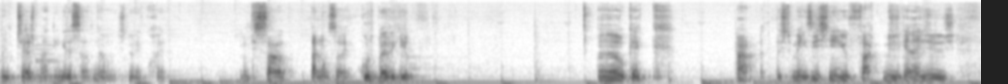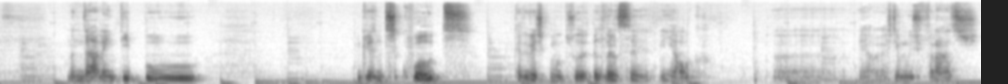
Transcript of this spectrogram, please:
Muito entusiasmado, engraçado não, isto não é correto. Interessado, pá, não sei, curto bem daquilo. Uh, o que é que. Ah, depois também existem o facto dos gajos mandarem tipo. grandes quotes cada vez que uma pessoa avança em algo. Uh, yeah, tem umas frases,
